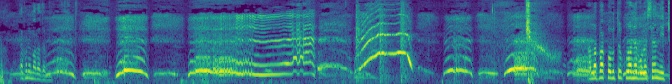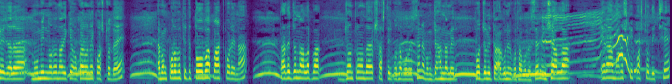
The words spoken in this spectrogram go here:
এখনই মারা যাবে। আল্লাহ পাক পবিত্র কোরআনে বলেছেন, নিশ্চয় যারা মুমিন নরনারীকে অকারণে কষ্ট দেয় এবং পরবর্তীতে তওবা পাঠ করে না, তাদের জন্য আল্লাহ পাক যন্ত্রণাদায়ক শাস্তির কথা বলেছেন এবং জাহান্নামের প্রজ্বলিত আগুনের কথা বলেছেন। ইনশাআল্লাহ এরা মানুষকে কষ্ট দিচ্ছে,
